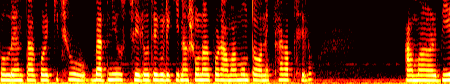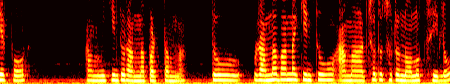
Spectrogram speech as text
বললেন তারপরে কিছু ব্যাড নিউজ ছিল যেগুলি কিনা শোনার পরে আমার মনটা অনেক খারাপ ছিল। আমার বিয়ের পর আমি কিন্তু রান্না পারতাম না। তো রান্না বান্না কিন্তু আমার ছোট ছোট ননদ ছিল।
